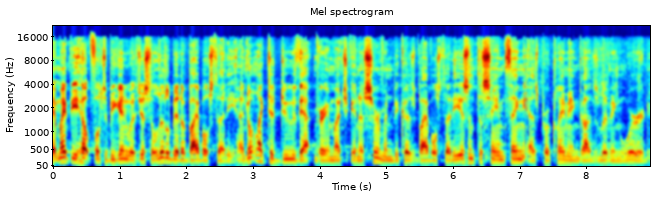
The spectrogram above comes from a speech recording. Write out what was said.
It might be helpful to begin with just a little bit of Bible study. I don't like to do that very much in a sermon because Bible study isn't the same thing as proclaiming God's living word.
